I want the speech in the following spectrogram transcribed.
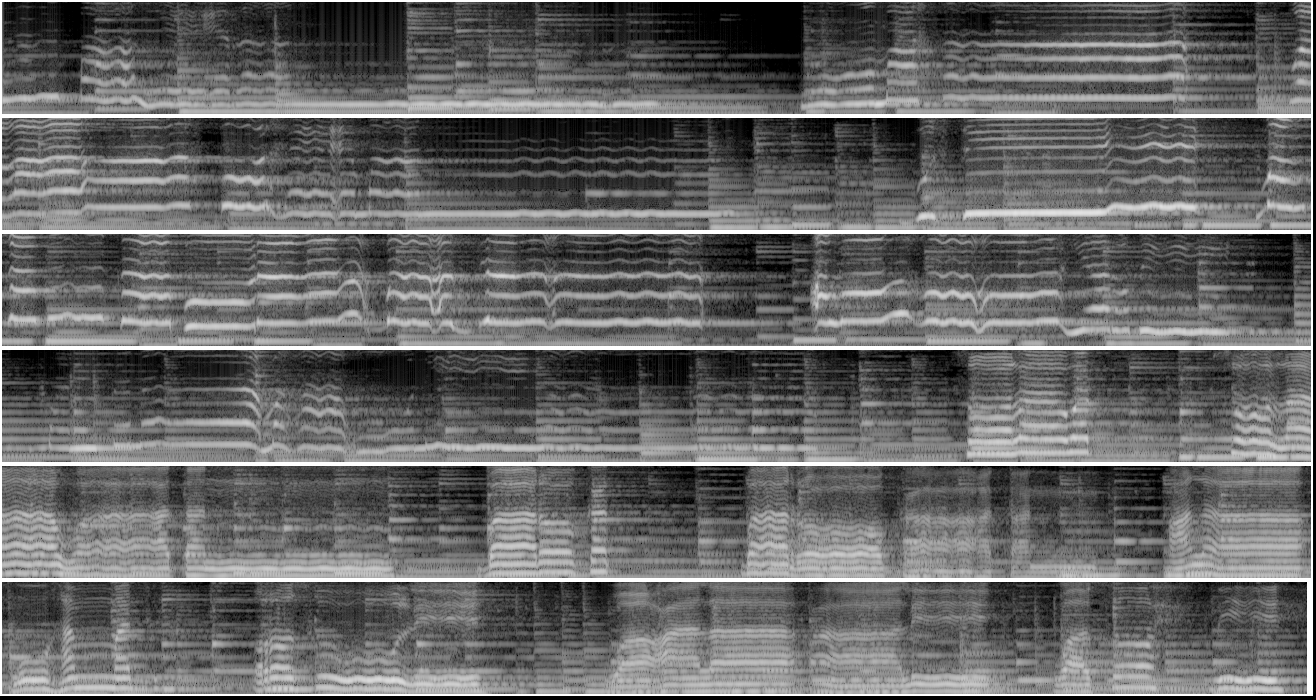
Solawat solawatan Barokat barokatan. Ala Muhammad Rasulih Wa ala ali wa sahbih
